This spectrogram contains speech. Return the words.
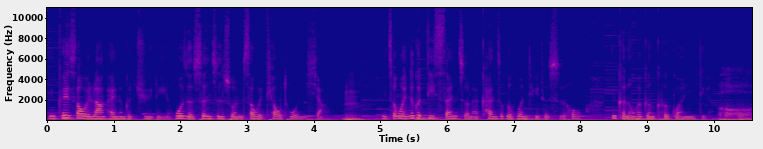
你可以稍微拉开那个距离，或者甚至说你稍微跳脱一下，嗯你成为那个第三者来看这个问题的时候，你可能会更客观一点。哦，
